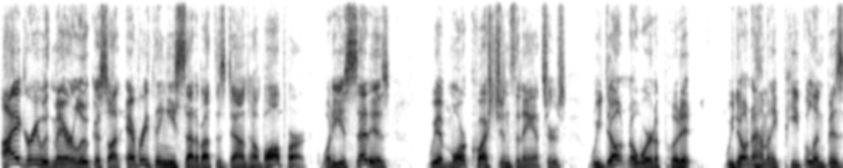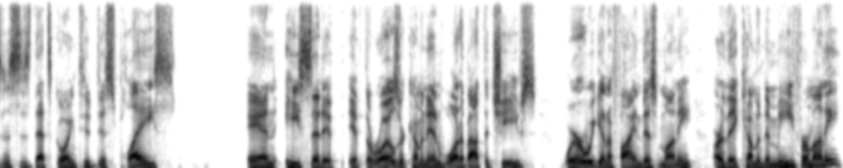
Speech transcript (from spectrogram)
I agree with Mayor Lucas on everything he said about this downtown ballpark. What he has said is we have more questions than answers. We don't know where to put it. We don't know how many people and businesses that's going to displace. And he said, if if the Royals are coming in, what about the Chiefs? Where are we going to find this money? Are they coming to me for money?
